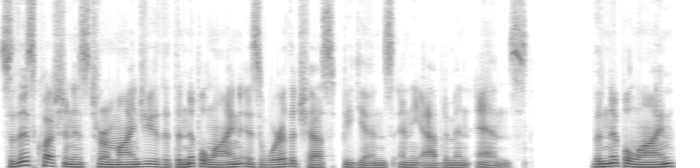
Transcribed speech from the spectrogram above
So, this question is to remind you that the nipple line is where the chest begins and the abdomen ends. The nipple line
